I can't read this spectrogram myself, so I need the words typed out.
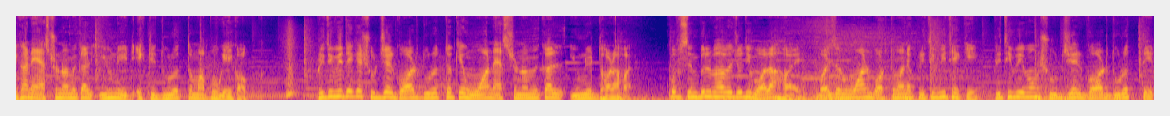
এখানে অ্যাস্ট্রোনমিক্যাল ইউনিট একটি দূরত্ব মাপক একক। পৃথিবী থেকে সূর্যের গড় দূরত্বকে ওয়ান অ্যাস্ট্রোনমিক্যাল ইউনিট ধরা হয়। খুব সিম্পলভাবে যদি বলা হয় ভয়েজার ওয়ান বর্তমানে পৃথিবী থেকে পৃথিবী এবং সূর্যের গড় দূরত্বের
